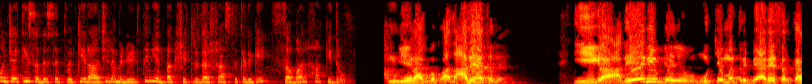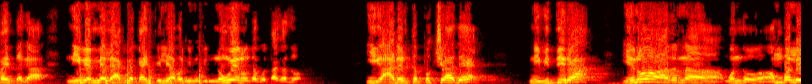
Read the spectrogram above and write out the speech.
ಪಂಚಾಯಿತಿ ಸದಸ್ಯತ್ವಕ್ಕೆ ರಾಜೀನಾಮೆ ನೀಡ್ತೀನಿ ಅಂತ ಕ್ಷೇತ್ರದ ಶಾಸಕರಿಗೆ ಸವಾಲ್ ಹಾಕಿದ್ರು. ನಮ್ಗೇನಾಗ್ಬೇಕು ಅದು ಅದೇ ಆಗ್ತದೆ. ಈಗ ಅದೇ ನೀವು ಮುಖ್ಯಮಂತ್ರಿ ಬೇರೆ ಸರ್ಕಾರ ಇದ್ದಾಗ ನೀವು ಎಂ ಎಲ್ ಎ ಆಗ್ಬೇಕಾಯ್ತಿಲ್ಲ, ಅವಾಗ ನಿಮಗೆ ನೋವೇನು ಅಂತ ಗೊತ್ತಾಗೋದು. ಈಗ ಆಡಳಿತ ಪಕ್ಷ ಅದೇ ನೀವಿದ್ದೀರಾ ಏನೋ ಅದನ್ನ ಒಂದು ಅಂಬಲ್ಲಿ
